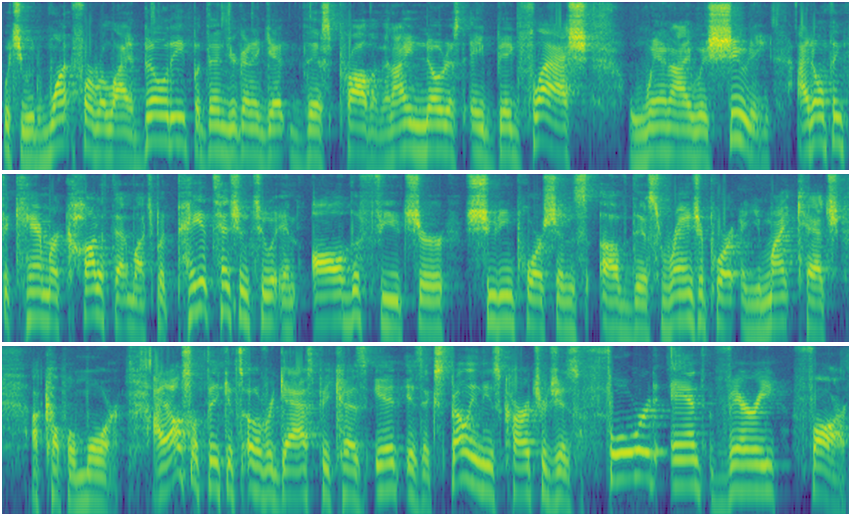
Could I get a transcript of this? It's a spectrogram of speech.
which you would want for reliability, but then you're gonna get this problem. And I noticed a big flash when I was shooting. I don't think the camera caught it that much, but pay attention to it in all the future shooting portions of this range report and you might catch a couple more. I also think it's overgassed because it is expelling these cartridges forward and very far.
